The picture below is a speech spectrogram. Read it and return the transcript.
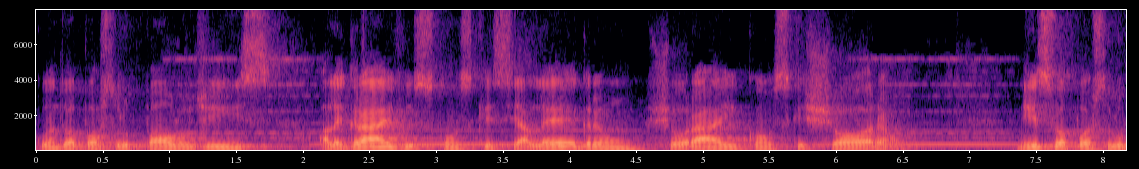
quando o apóstolo Paulo diz: Alegrai-vos com os que se alegram, chorai com os que choram. Nisso o apóstolo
